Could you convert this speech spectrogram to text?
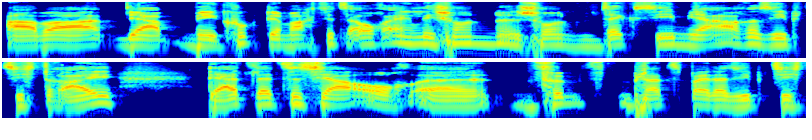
Aber ja, mir guckt, der macht jetzt auch eigentlich schon, schon sechs, sieben Jahre, 73. Der hat letztes Jahr auch äh, einen fünften Platz bei der 73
